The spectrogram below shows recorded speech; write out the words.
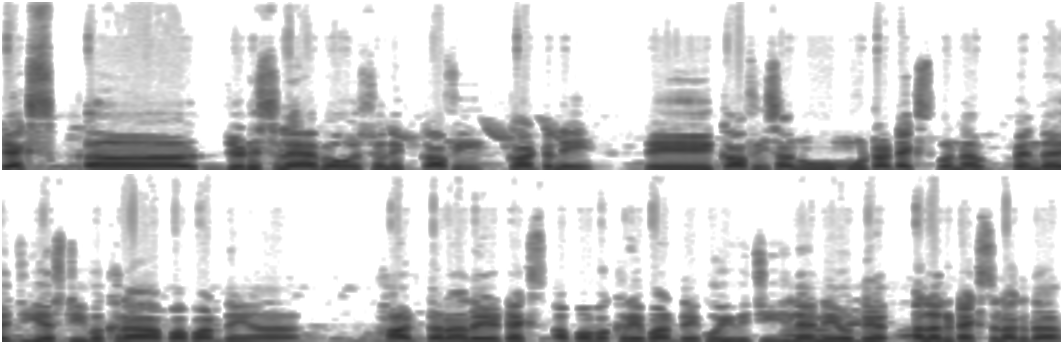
ਟੈਕਸ ਜਿਹੜੇ ਸਲੈਬ ਹੈ ਉਹ ਇਸ ਵੇਲੇ ਕਾਫੀ ਘੱਟ ਨੇ ਤੇ ਕਾਫੀ ਸਾਨੂੰ ਮੋਟਾ ਟੈਕਸ ਭਰਨਾ ਪੈਂਦਾ ਹੈ। ਜੀਐਸਟੀ ਵੱਖਰਾ ਆਪਾਂ ਭਰਦੇ ਆ ਹਰ ਤਰ੍ਹਾਂ ਦੇ ਟੈਕਸ ਆਪਾਂ ਵੱਖਰੇ ਭਰਦੇ ਕੋਈ ਵੀ ਚੀਜ਼ ਲੈਨੇ ਹੋ ਤੇ ਅਲੱਗ ਟੈਕਸ ਲੱਗਦਾ।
